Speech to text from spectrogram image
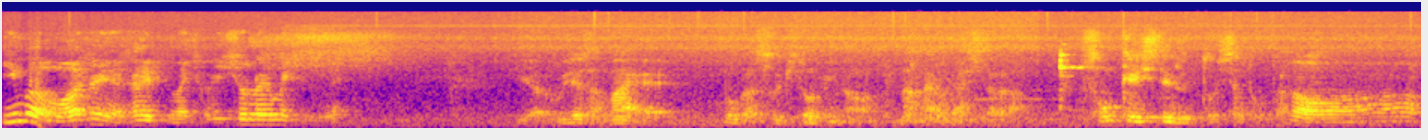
た。今はもう朝日が下げてましたから一緒になりましたよね。いや藤田さん前僕が鈴木東美の名前を出したら尊敬してるとおっしゃったことある。あ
